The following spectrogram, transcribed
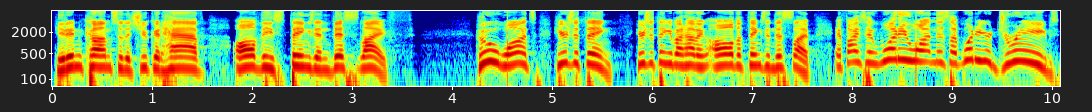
He didn't come so that you could have all these things in this life. Who wants, here's the thing. Here's the thing about having all the things in this life. If I say, What do you want in this life? What are your dreams?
